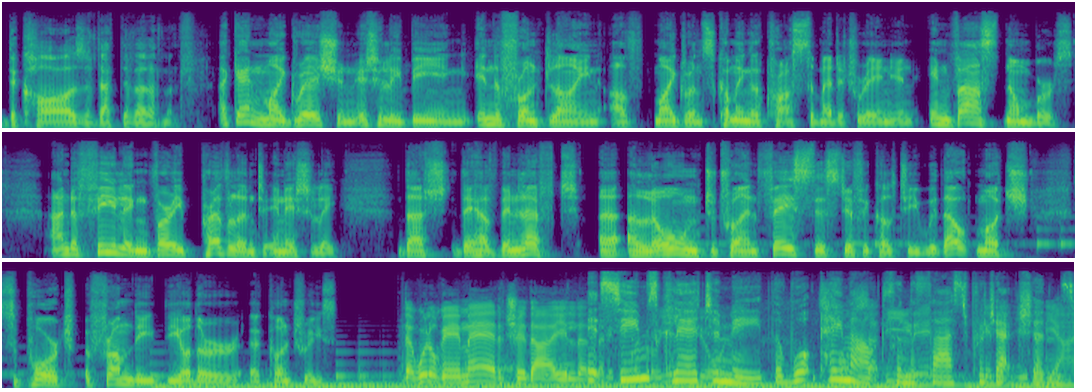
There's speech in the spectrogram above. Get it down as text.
the cause of that development? Again, migration, Italy being in the front line of migrants coming across the Mediterranean in vast numbers, and a feeling very prevalent in Italy that they have been left uh, alone to try and face this difficulty without much support from the, the other uh, countries. It seems clear to me that what came out from the first projections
